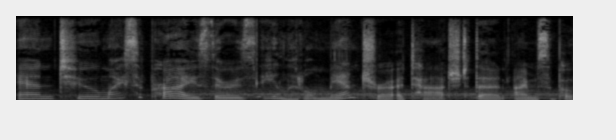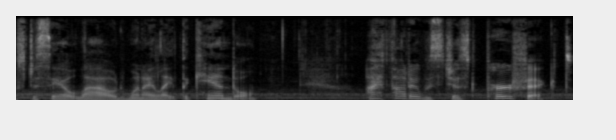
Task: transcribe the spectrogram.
and to my surprise, there is a little mantra attached that I'm supposed to say out loud when I light the candle. I thought it was just perfect.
